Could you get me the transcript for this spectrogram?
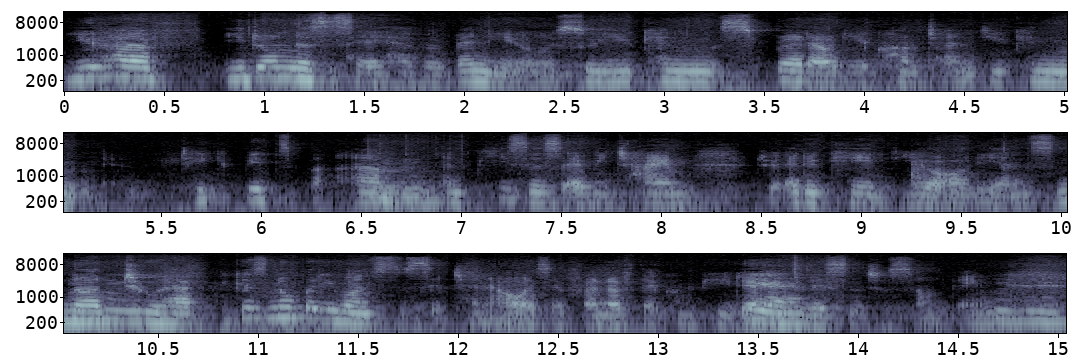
you have you don't necessarily have a venue, so you can spread out your content. You can take bits um, Mhm. and pieces every time to educate your audience, not Mhm. to have because nobody wants to sit ten hours in front of their computer Yeah. and listen to something. Mhm.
